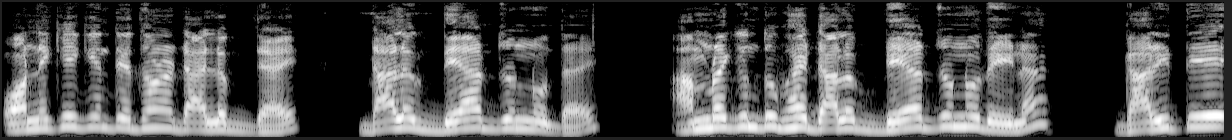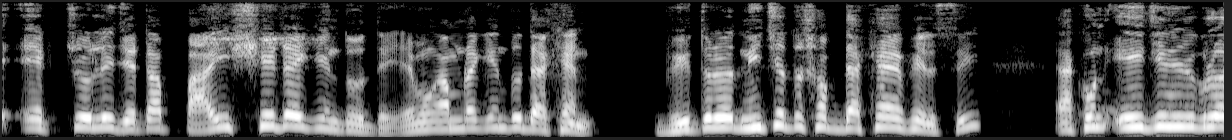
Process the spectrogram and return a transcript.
অনেকেই কিন্তু এই ধরনের ডায়লগ দেয়। ডায়লগ দেওয়ার জন্য দেয়। আমরা কিন্তু ভাই ডায়লগ দেওয়ার জন্য দেই না। গাড়িতে অ্যাকচুয়ালি যেটা পাই সেটাই কিন্তু দেই। এবং আমরা কিন্তু দেখেন ভিতরে নিচে তো সব দেখায় ফেলছি। এখন এই জিনিসগুলো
